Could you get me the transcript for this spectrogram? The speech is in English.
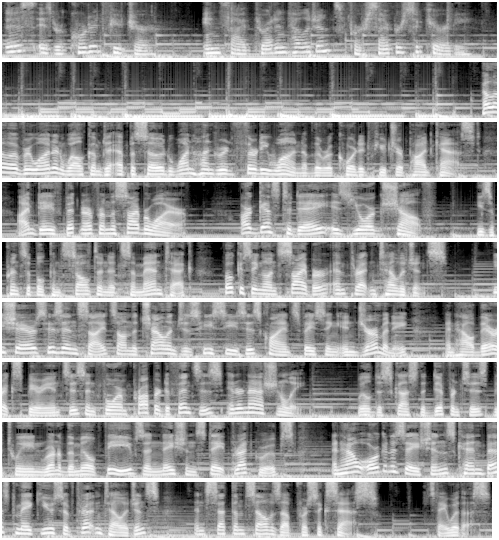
This is Recorded Future Inside Threat Intelligence for Cybersecurity. Hello, everyone, and welcome to episode 131 of the Recorded Future podcast. I'm Dave Bittner from the Cyberwire. Our guest today is Jorg Schauff. He's a principal consultant at Symantec, focusing on cyber and threat intelligence. He shares his insights on the challenges he sees his clients facing in Germany and how their experiences inform proper defenses internationally. We'll discuss the differences between run of the mill thieves and nation state threat groups and how organizations can best make use of threat intelligence and set themselves up for success. Stay with us.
